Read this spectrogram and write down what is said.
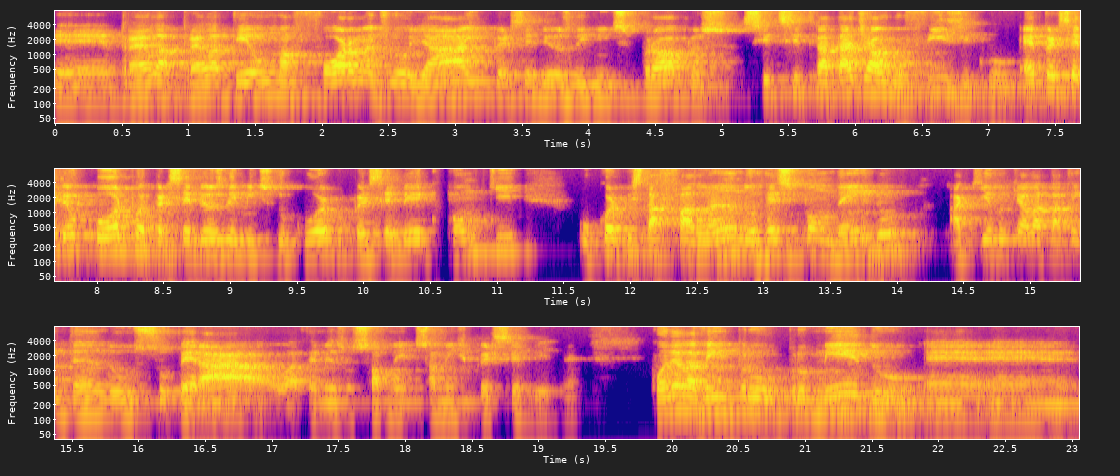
é, para ela, ela ter uma forma de olhar e perceber os limites próprios, se se tratar de algo físico, é perceber o corpo, é perceber os limites do corpo, perceber como que o corpo está falando, respondendo aquilo que ela está tentando superar ou até mesmo somente, somente perceber, né? Quando ela vem para o medo, é, é,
